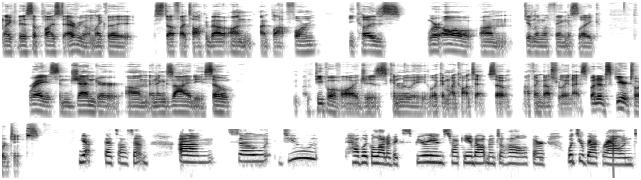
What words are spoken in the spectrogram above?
like this applies to everyone. Like the stuff I talk about on my platform because we're all um, dealing with things like race and gender um, and anxiety. So people of all ages can really look at my content. So I think that's really nice, but it's geared toward teens. Yeah, that's awesome. Um, so do you have like a lot of experience talking about mental health or what's your background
